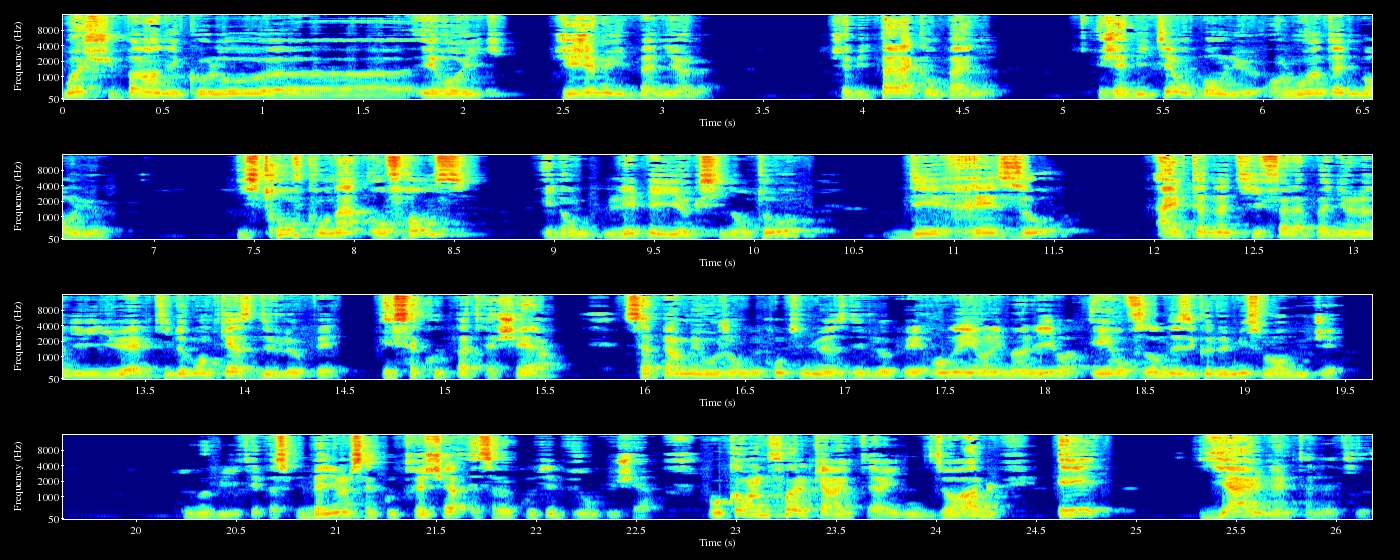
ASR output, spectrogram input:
moi je suis pas un écolo euh, héroïque. J'ai jamais eu de bagnole. J'habite pas à la campagne. J'habitais en banlieue, en lointaine banlieue. Il se trouve qu'on a en France et dans les pays occidentaux des réseaux alternatifs à la bagnole individuelle qui demandent qu'à se développer. Et ça coûte pas très cher. Ça permet aux gens de continuer à se développer en ayant les mains libres et en faisant des économies sur leur budget de mobilité. Parce que bagnole, ça coûte très cher et ça va coûter de plus en plus cher. Encore une fois, le caractère inexorable et il y a une alternative.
